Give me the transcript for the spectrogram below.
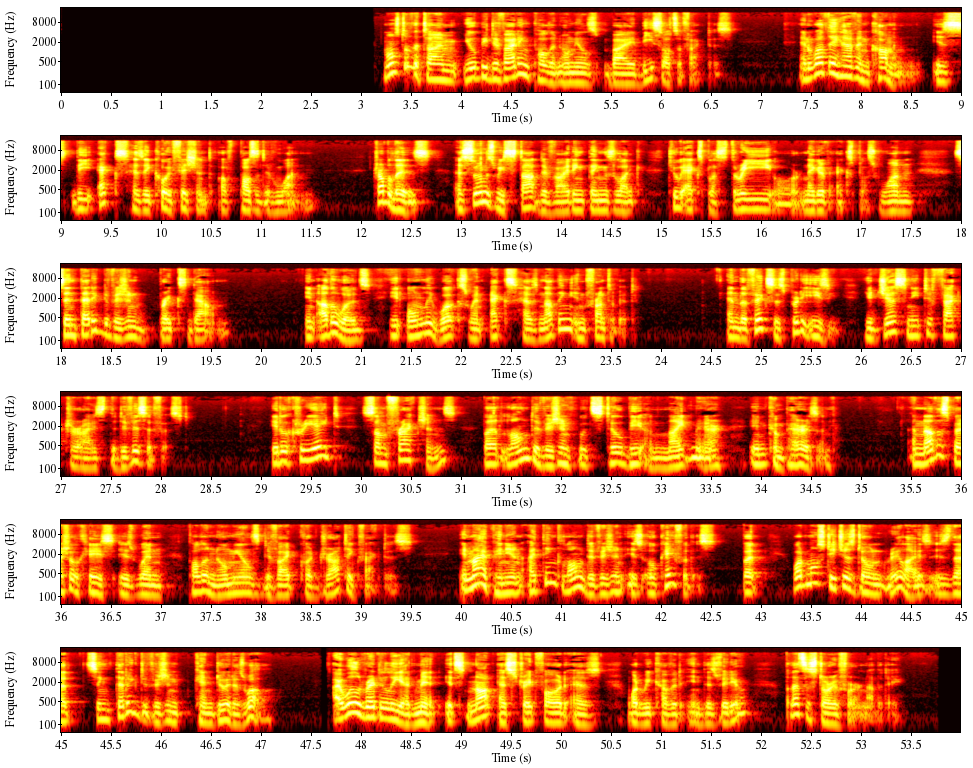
Most of the time, you'll be dividing polynomials by these sorts of factors. And what they have in common is the x has a coefficient of positive 1. Trouble is, as soon as we start dividing things like 2x plus 3 or negative x plus 1, synthetic division breaks down. In other words, it only works when x has nothing in front of it. And the fix is pretty easy. You just need to factorize the divisor first. It'll create some fractions, but long division would still be a nightmare in comparison. Another special case is when polynomials divide quadratic factors. In my opinion, I think long division is okay for this, but what most teachers don't realize is that synthetic division can do it as well. I will readily admit it's not as straightforward as what we covered in this video, but that's a story for another day.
